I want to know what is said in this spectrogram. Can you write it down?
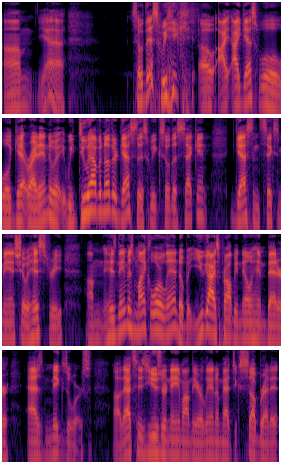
Um, yeah. So this week, uh, I, I guess we'll we'll get right into it. We do have another guest this week. So the second guest in Sixth Man Show history. Um, his name is Michael Orlando, but you guys probably know him better as Migzors. Uh, that's his username on the Orlando Magic subreddit.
